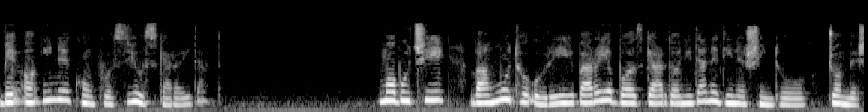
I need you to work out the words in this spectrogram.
به آین کنفوسیوس گراییدند. مابوچی و موتو اوری برای بازگردانیدن دین شینتو جنبش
